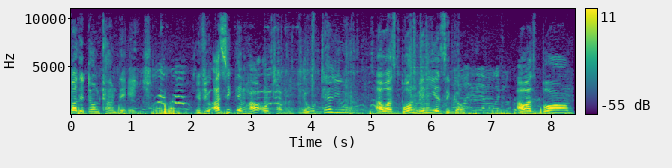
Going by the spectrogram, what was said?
But they don't count the age. If you ask them how old are they, they will tell you, I was born many years ago. I was born,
